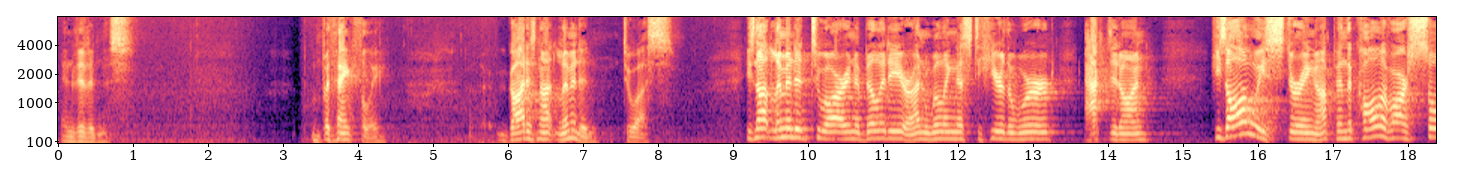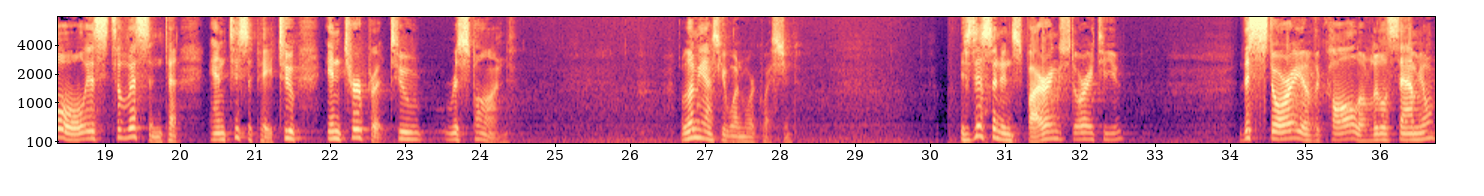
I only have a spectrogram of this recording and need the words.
and vividness. But thankfully, God is not limited to us. He's not limited to our inability or unwillingness to hear the word acted on. He's always stirring up, and the call of our soul is to listen, to anticipate, to interpret, to respond. Well, let me ask you one more question. Is this an inspiring story to you? This story of the call of little Samuel?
